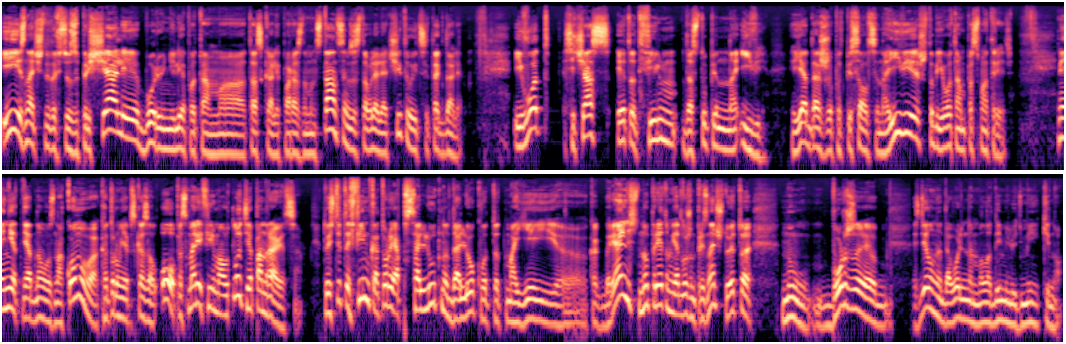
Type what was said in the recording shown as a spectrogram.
И, значит, это все запрещали, Борю нелепо там э, таскали по разным инстанциям, заставляли отчитываться и так далее. И вот сейчас этот фильм доступен на Иви. Я даже подписался на Иви, чтобы его там посмотреть. У меня нет ни одного знакомого, которому я бы сказал, о, посмотри фильм «Аутло», тебе понравится. То есть это фильм, который абсолютно далек вот от моей э, как бы реальности, но при этом я должен признать, что это, ну, борзое, сделано довольно молодыми людьми кино.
